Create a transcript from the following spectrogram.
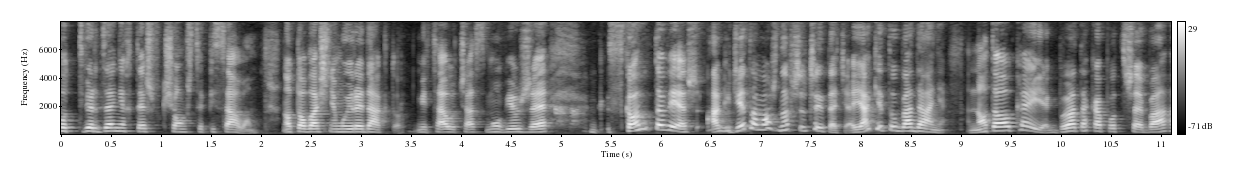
potwierdzeniach też w książce pisałam. No to właśnie mój redaktor mi cały czas mówił, że skąd to wiesz, a gdzie to można przeczytać, a jakie tu badania? No to okej, jak była taka potrzeba,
